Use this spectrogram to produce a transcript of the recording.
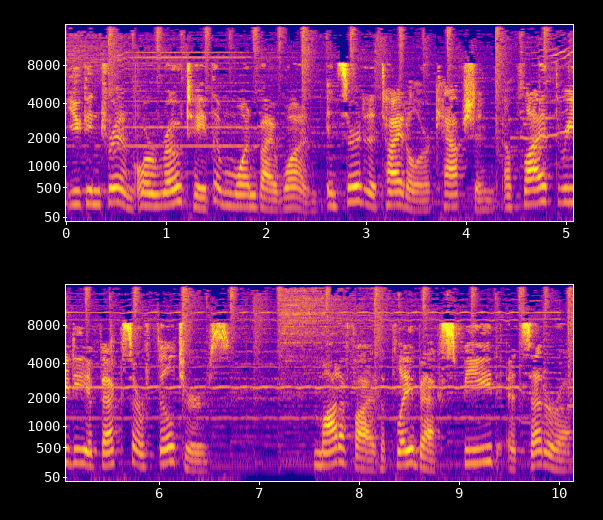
You can trim or rotate them one by one, insert a title or caption, apply 3D effects or filters, modify the playback speed, etc.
